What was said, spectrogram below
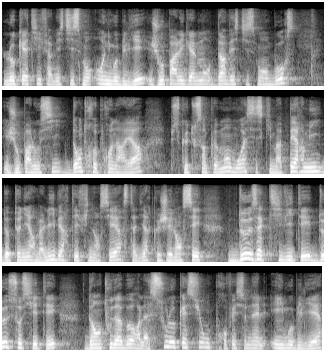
locatif, investissement en immobilier. Je vous parle également d'investissement en bourse et je vous parle aussi d'entrepreneuriat puisque tout simplement, moi, c'est ce qui m'a permis d'obtenir ma liberté financière, c'est-à-dire que j'ai lancé deux activités, deux sociétés dans tout d'abord la sous-location professionnelle et immobilière,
